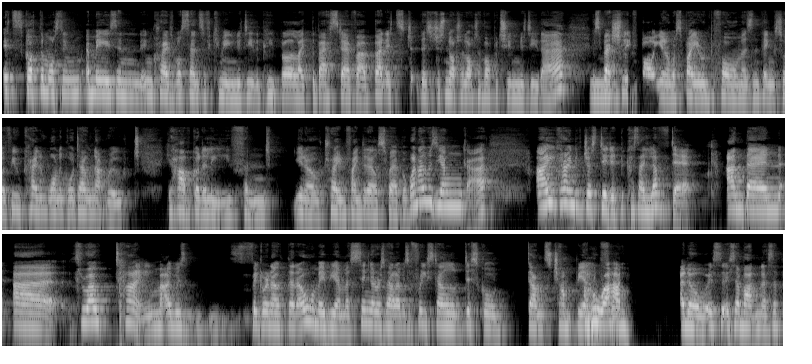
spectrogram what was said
it's got the most in- amazing incredible sense of community the people are like the best ever but it's there's just not a lot of opportunity there Mm. especially for you know aspiring performers and things so if you kind of want to go down that route you have got to leave and you know try and find it elsewhere but when i was younger i kind of just did it because i loved it and then uh throughout time i was figuring out that oh maybe i'm a singer as well i was a freestyle disco dance champion Oh, for. I know it's it's a madness.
